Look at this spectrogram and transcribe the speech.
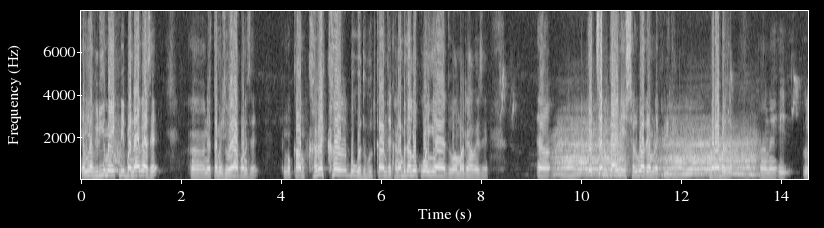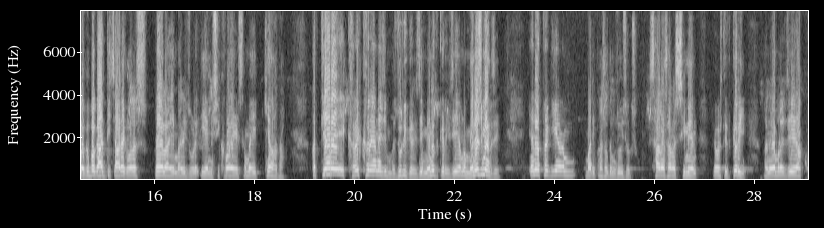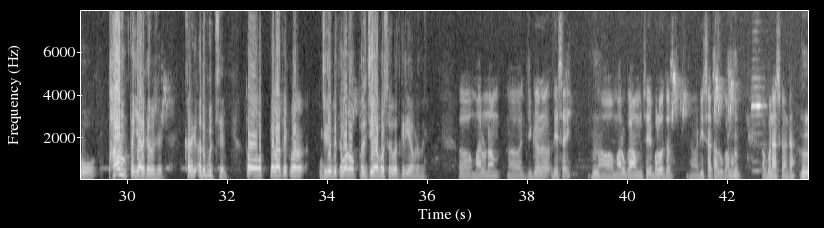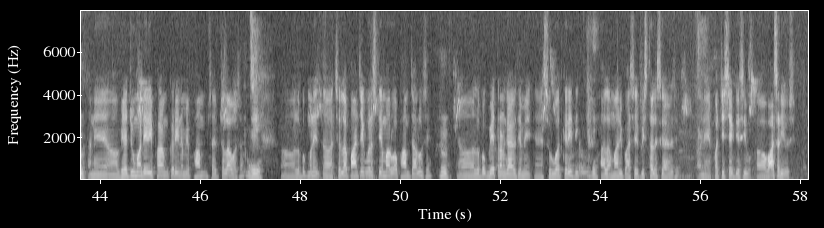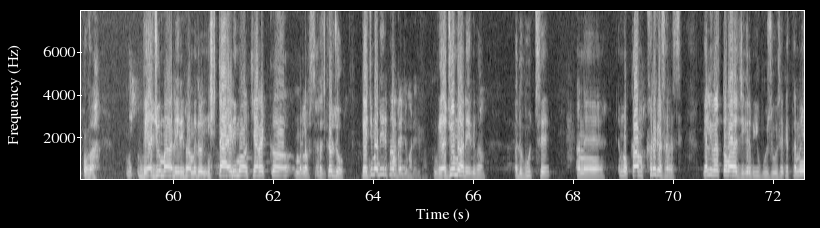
એમના વિડીયોમાં એક બે બનાવ્યા છે. અને તમે જોયા પણ છે. એમનું કામ ખરેખર બહુ અદ્ભુત કામ છે. ઘણા બધા લોકો અહીંયા જોવા માટે આવે છે. એચએફ ગાયની શરૂઆત એમણે કરી હતી. બરાબર અને એ લગભગ આજથી ચારેક વર્ષ પહેલાં એ મારી જોડે એ એમ શીખવા એ સમય ક્યાં હતા. અત્યારે એ ખરેખર એને જે મજૂરી કરી, જે મહેનત કરી, જે એમનો મેનેજમેન્ટ છે એના થકી મારી પાસે તમે જોઈ શકશો. સારા સારા સિમેન્ટ વ્યવસ્થિત કરી અને એમણે જે આખું ફાર્મ તૈયાર કર્યું છે ખરેખર અદ્ભુત છે. તો પહેલાં તો એકવાર જીગરભાઈ તમારો પરિચય આપો શરૂઆત કરીએ આપણે મારું નામ જીગર દેસાઈ. મારું ગામ છે બળોદર ડીસા તાલુકામાં બનાસકાંઠા. અને વેજુમાં ડેરી ફાર્મ કરીને અમે ફાર્મ સાહેબ ચલાવો છે. જી. લગભગ મને છેલ્લા પાંચેક વર્ષથી અમારું આ ફાર્મ ચાલુ છે. લગભગ બે ત્રણ ગાયોથી અમે શરૂઆત કરી હતી. હાલ અમારી પાસે પિસ્તાલીસ ગાયો છે અને પચીસેક દેશી વાસળીઓ છે. વાહ. વેજુમાં ડેરી ફાર્મ મિત્રો ઇન્સ્ટા આઈડીમાં ક્યારેક મતલબ સર્ચ કરજો. વેજુમાં ડેરી ફાર્મ વેજુમાં ડેરી ફાર્મ વેજુમાં ડેરી ફાર્મ અદ્ભુત છે. અને એમનું કામ ખરેખર સરસ છે. પહેલી વાત તો મારા જીગરભાઈ પૂછવું છે કે તમે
